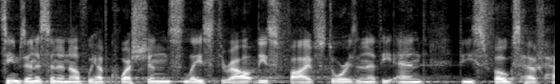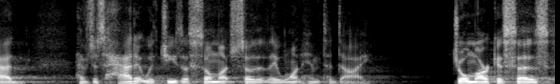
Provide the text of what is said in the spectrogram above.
Seems innocent enough. We have questions laced throughout these five stories, and at the end, these folks have had have just had it with Jesus so much so that they want him to die. Joel Marcus says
